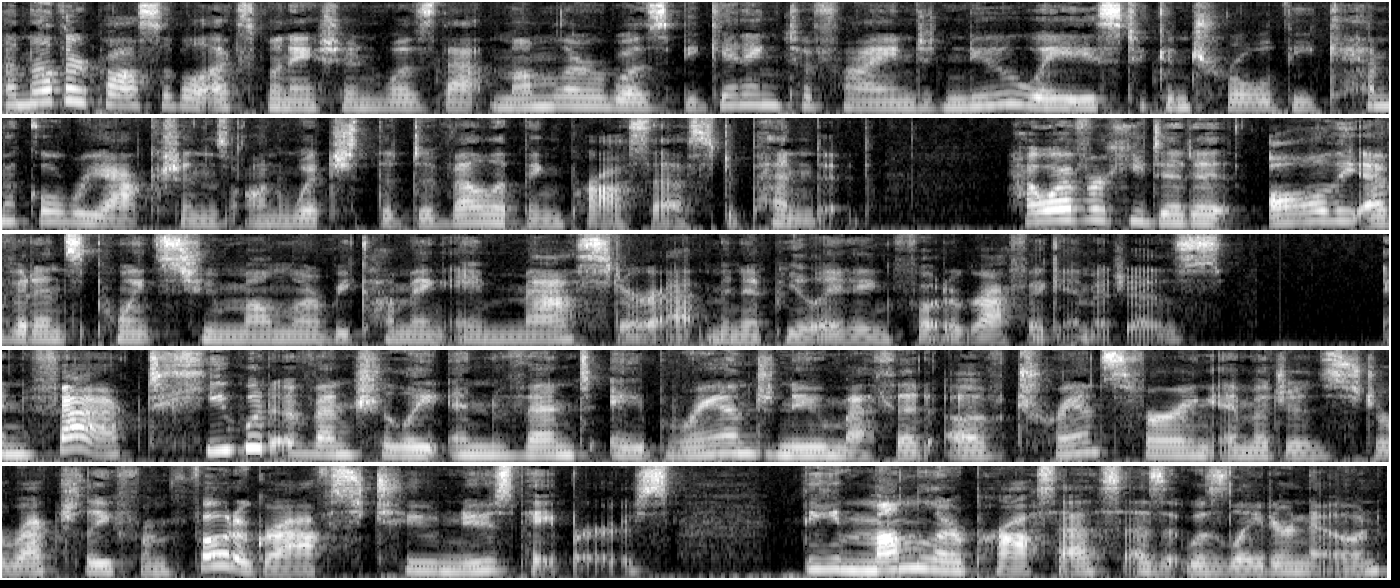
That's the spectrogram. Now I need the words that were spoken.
Another possible explanation was that Mumler was beginning to find new ways to control the chemical reactions on which the developing process depended. However, he did it, all the evidence points to Mumler becoming a master at manipulating photographic images. In fact, he would eventually invent a brand new method of transferring images directly from photographs to newspapers. The Mumler process, as it was later known,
